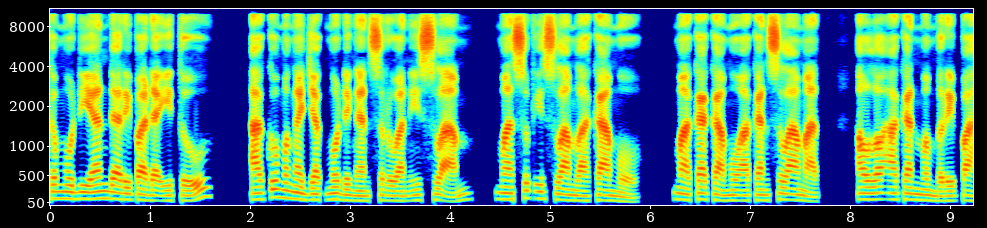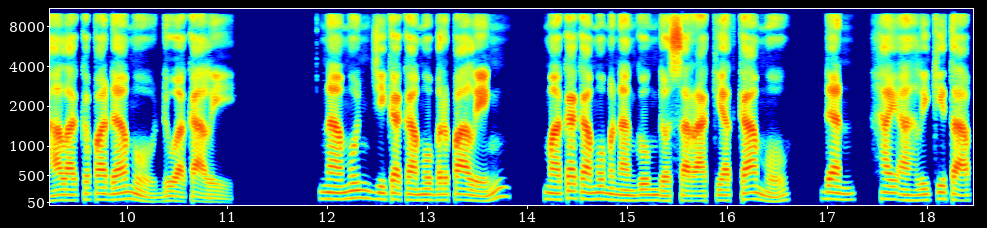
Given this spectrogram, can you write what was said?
Kemudian daripada itu, aku mengajakmu dengan seruan Islam, masuk Islamlah kamu, maka kamu akan selamat, Allah akan memberi pahala kepadamu dua kali. Namun jika kamu berpaling, maka kamu menanggung dosa rakyat kamu, dan, hai ahli kitab,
